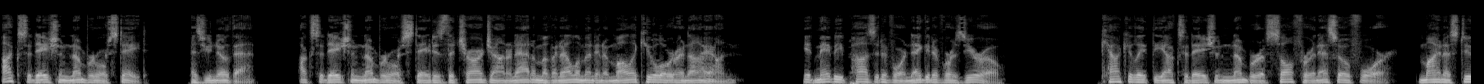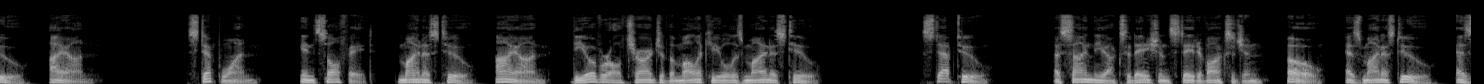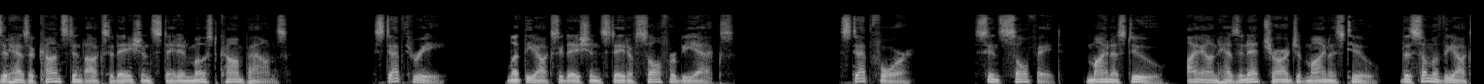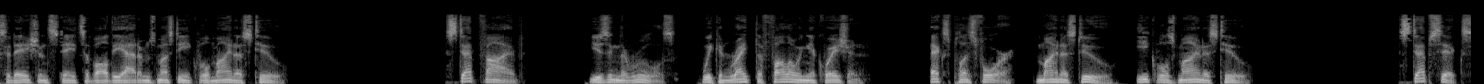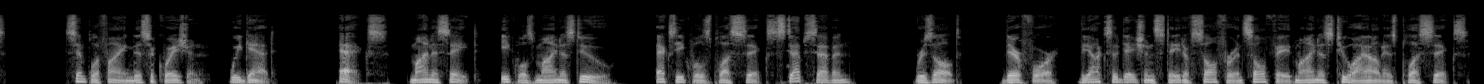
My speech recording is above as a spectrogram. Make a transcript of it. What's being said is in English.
Oxidation number or state. As you know that. Oxidation number or state is the charge on an atom of an element in a molecule or an ion. It may be positive or negative or zero. Calculate the oxidation number of sulfur in SO4, minus 2, ion. Step 1. In sulfate, minus 2, ion, the overall charge of the molecule is minus 2. Step 2. Assign the oxidation state of oxygen, O, as minus 2, as it has a constant oxidation state in most compounds. Step 3. Let the oxidation state of sulfur be X. Step 4. Since sulfate, minus 2, ion has a net charge of minus 2, the sum of the oxidation states of all the atoms must equal minus 2. Step 5. Using the rules, we can write the following equation. x plus 4, minus 2, equals minus 2. Step 6. Simplifying this equation, we get x, minus 8, equals minus 2, x equals plus 6. Step 7. Result. Therefore, the oxidation state of sulfur and sulfate minus 2 ion is plus 6.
